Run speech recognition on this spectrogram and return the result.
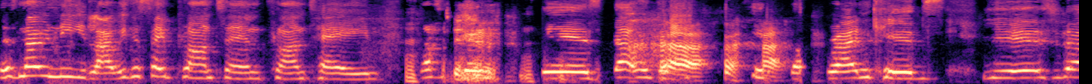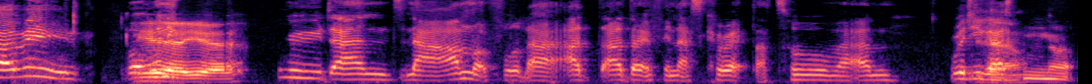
there's no need. Like we can say plantain, plantain. That's good. Is that would go kids, like grandkids. Yes, you know what I mean? But yeah, yeah. rude and nah, I'm not for that. I, I don't think that's correct at all, man. What do you guys No.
